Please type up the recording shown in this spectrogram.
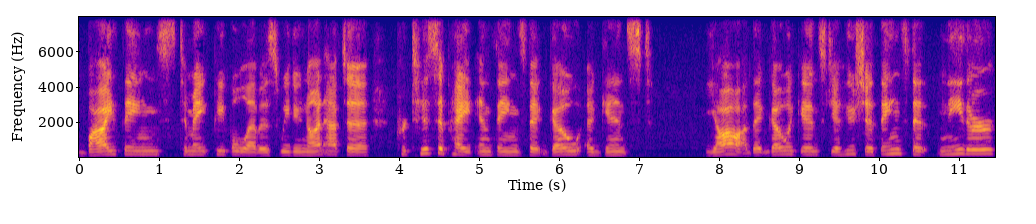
buy things to make people love us we do not have to participate in things that go against Yah, that go against Yahusha, things that neither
